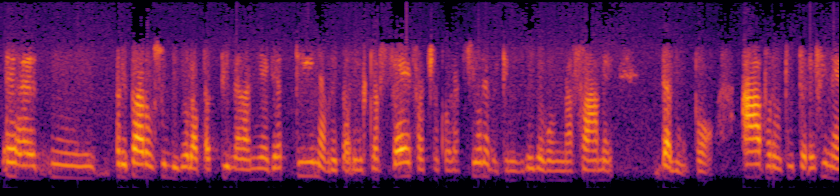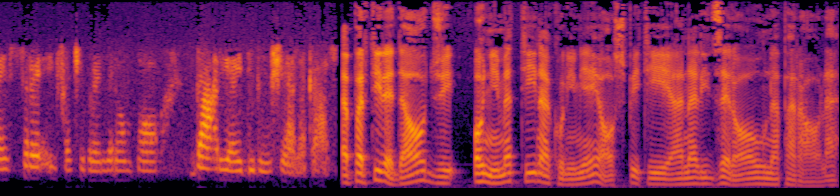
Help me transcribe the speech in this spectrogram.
Eh, mh, preparo subito la pappina alla mia gattina, preparo il caffè, faccio colazione perché mi svedo con una fame da lupo. Apro tutte le finestre e faccio prendere un po' d'aria e di luce alla casa. A partire da oggi, ogni mattina con i miei ospiti analizzerò una parola.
